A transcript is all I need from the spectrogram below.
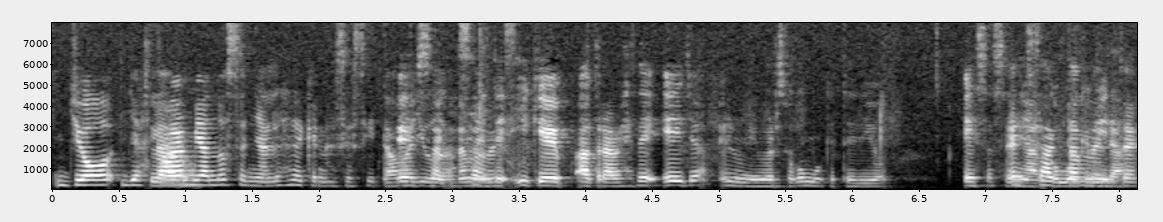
yo ya estaba enviando señales de que necesitaba ayuda. Exactamente, y que a través de ella el universo como que te dio esa señal, como que mira,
